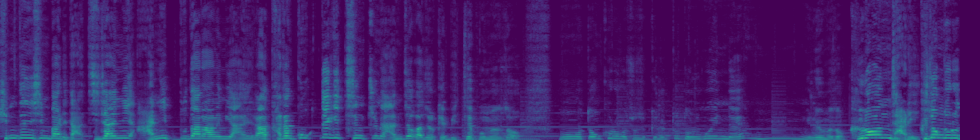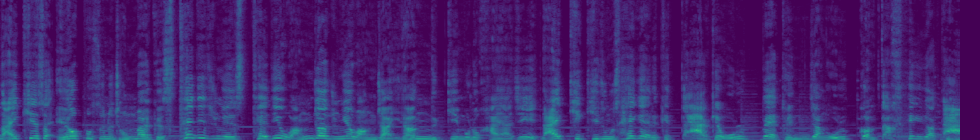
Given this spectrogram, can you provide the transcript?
힘든 신발이다. 디자인이 안 이쁘다라는 게 아니라 가장 꼭대기층쯤에 앉아가지고 이렇게 밑에 보면서 어 덩크로우 저 새끼들 또 놀고 있네? 음, 이러면서 그런 자리. 그 정도로 나이키에서 에어포스는 정말 그 스테디 중에 스테디 왕좌 중에 왕좌 이런 느낌으로 가야지 나이키 기둥 3개 이렇게 딱 이렇게 올빼 된장 올검 딱 3개가 딱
